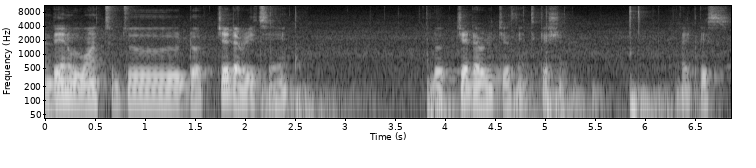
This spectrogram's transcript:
and then we want to do .jwt .jwt authentication like this.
